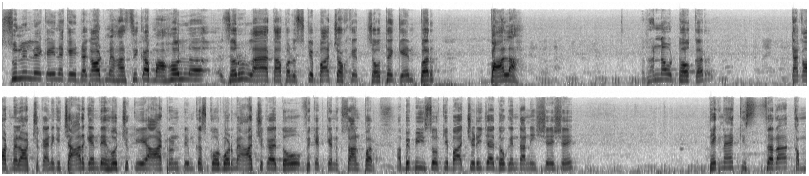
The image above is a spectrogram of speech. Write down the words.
सुनील ने कहीं ना कहीं डगआउट में हाथी का माहौल ज़रूर लाया था, पर उसके बाद चौथे गेंद पर बाला रन आउट होकर टकआउट में लौट चुका है। यानी कि चार गेंदे हो चुकी है। आठ रन टीम का स्कोरबोर्ड में आ चुका है। दो विकेट के नुकसान पर। अभी भी इस ईश्वर की बात छिड़ी जाए, दो गेंदानी शेष है। देखना है किस तरह कम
